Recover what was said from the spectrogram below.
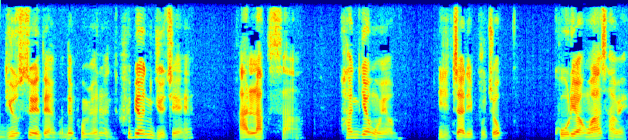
뉴스에 대한 건데 보면은 흡연 규제, 안락사, 환경오염, 일자리 부족, 고령화 사회.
